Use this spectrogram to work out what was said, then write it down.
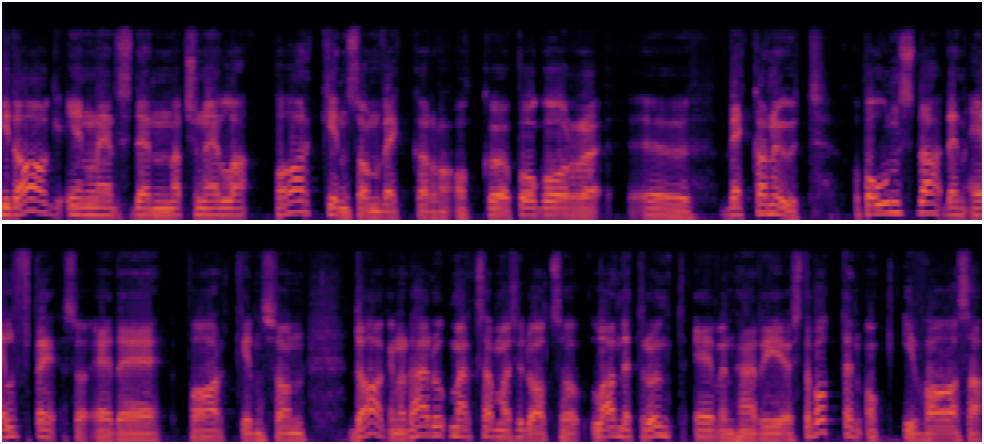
Idag inleds den nationella Parkinsonveckan och eh, pågår uh, veckan ut. Och på onsdag den 11 så är det Parkinson-dagen och det här uppmärksammas ju då alltså landet runt, även här i Österbotten och i Vasa.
